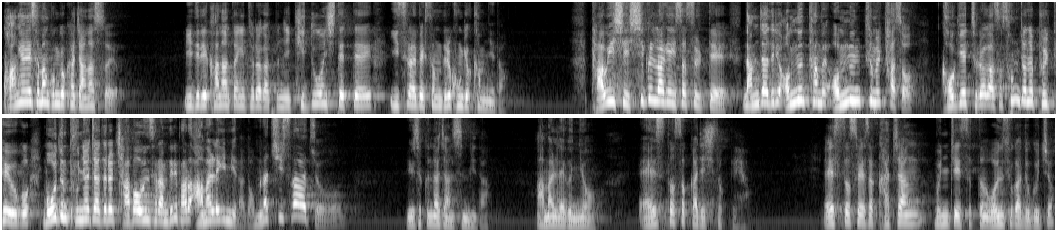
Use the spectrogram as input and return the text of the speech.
광야에서만 공격하지 않았어요. 이들이 가나안 땅에 들어갔더니 기두원 시대 때 이스라엘 백성들을 공격합니다. 다윗이 시글락에 있었을 때 남자들이 없는 틈을 없는 틈을 타서 거기에 들어가서 성전을 불태우고 모든 부녀자들을 잡아온 사람들이 바로 아말렉입니다. 너무나 치사하죠. 여기서 끝나지 않습니다. 아말렉은요, 에스더서까지 지속돼요. 에스더서에서 가장 문제 있었던 원수가 누구죠?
